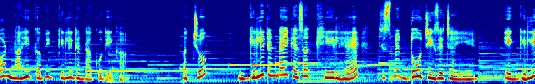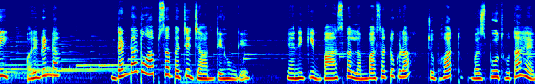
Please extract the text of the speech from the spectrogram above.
और न ही कभी गिल्ली डंडा को देखा। बच्चों गिल्ली डंडा एक ऐसा खेल है जिसमें दो चीज़ें चाहिए एक गिल्ली और एक डंडा। डंडा तो आप सब बच्चे जानते होंगे यानी कि बाँस का लंबा सा टुकड़ा जो बहुत मज़बूत होता है।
